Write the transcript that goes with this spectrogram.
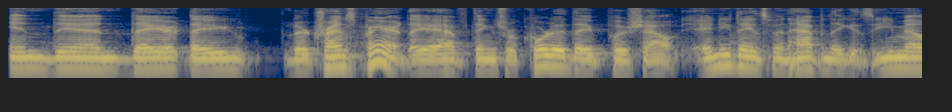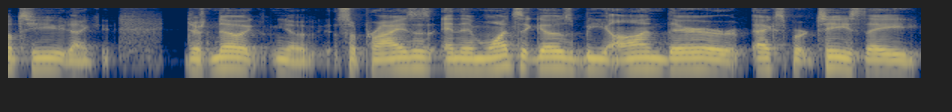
And then they they they're transparent. They have things recorded. They push out anything that's been happening. That gets emailed to you. Like there's no you know surprises. And then once it goes beyond their expertise, they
